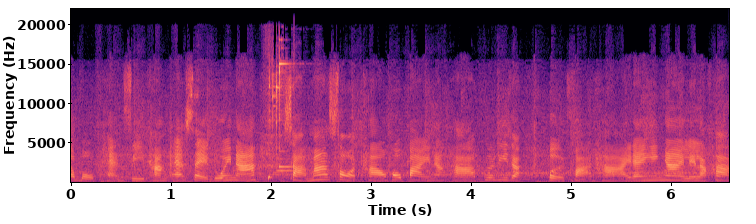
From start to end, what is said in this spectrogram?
ระบบแฮนด์ฟรีทั้งแอสเซทด้วยนะ สามารถสอดเท้าเข้าไปนะคะ เพื่อที่จะเปิดฝาท้ายได้ง่าย ๆ เลยละค่ะ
